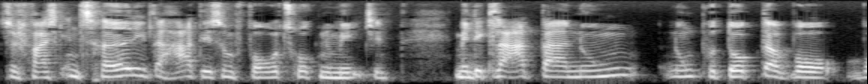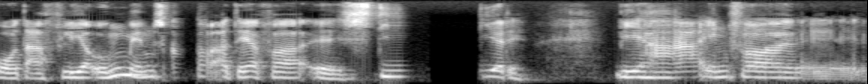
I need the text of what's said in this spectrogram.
Så det er faktisk en tredjedel, der har det som foretrukne medie. Men det er klart, at der er nogle, nogle produkter, hvor, hvor der er flere unge mennesker, og derfor øh, stiger det. Vi har inden for, øh,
